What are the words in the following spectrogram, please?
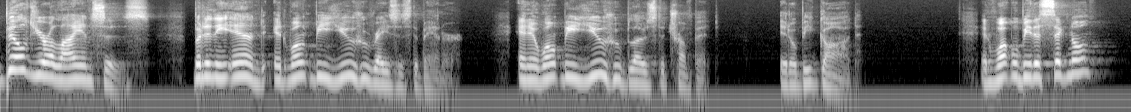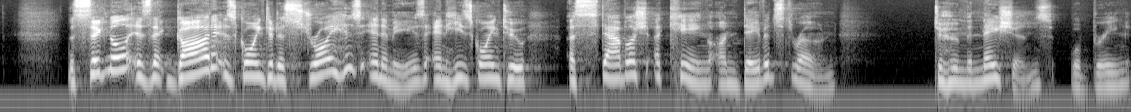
build your alliances. But in the end, it won't be you who raises the banner, and it won't be you who blows the trumpet. It'll be God. And what will be the signal? The signal is that God is going to destroy his enemies and he's going to establish a king on David's throne to whom the nations will bring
